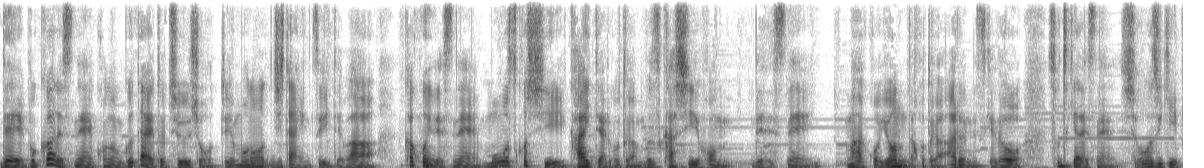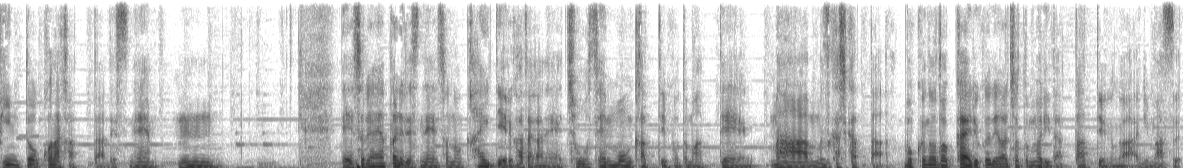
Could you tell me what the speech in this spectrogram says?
で僕はですねこの具体と抽象というもの自体については過去にですねもう少し書いてあることが難しい本でですねまあこう読んだことがあるんですけどその時はですね正直ピンとこなかったですね。うん。でそれはやっぱりですねその書いている方がね超専門家っていうこともあってまあ難しかった。僕の読解力ではちょっと無理だったっていうのがあります。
